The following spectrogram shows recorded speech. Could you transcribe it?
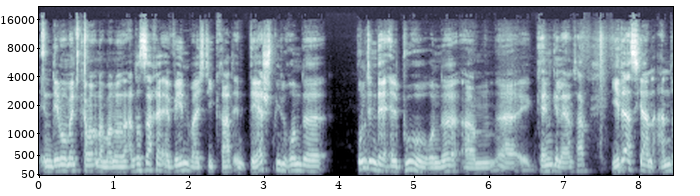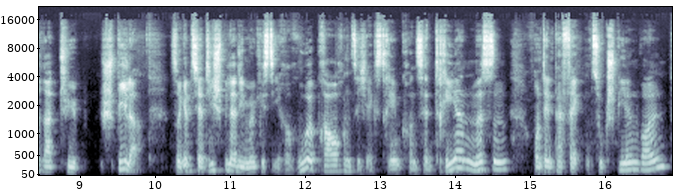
in dem Moment kann man auch nochmal noch eine andere Sache erwähnen, weil ich die gerade in der Spielrunde und in der El Puro-Runde ähm, äh, kennengelernt habe. Jeder ist ja ein anderer Typ Spieler. So gibt's ja die Spieler, die möglichst ihre Ruhe brauchen, sich extrem konzentrieren müssen und den perfekten Zug spielen wollen.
